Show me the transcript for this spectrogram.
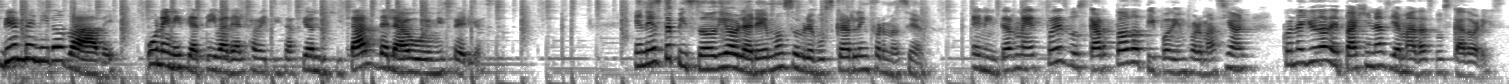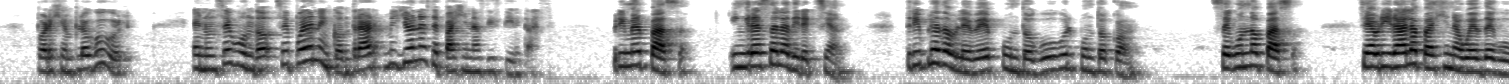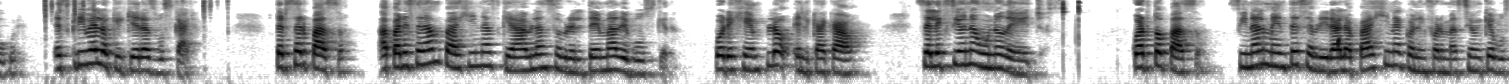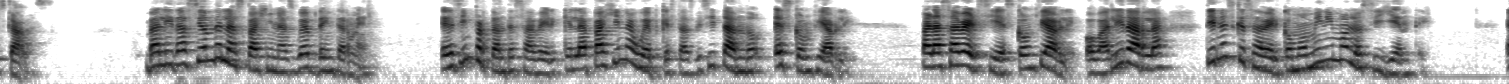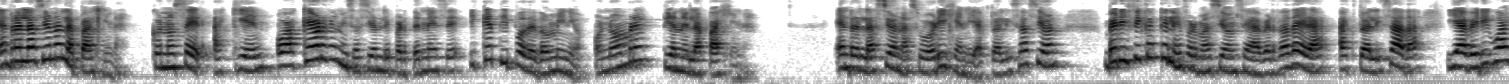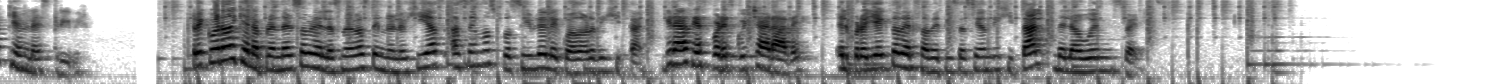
Bienvenidos a ADE, una iniciativa de alfabetización digital de la U Hemisferios. En este episodio hablaremos sobre buscar la información. En Internet puedes buscar todo tipo de información con ayuda de páginas llamadas buscadores, por ejemplo Google. En un segundo se pueden encontrar millones de páginas distintas. Primer paso. Ingresa a la dirección www.google.com. Segundo paso. Se abrirá la página web de Google. Escribe lo que quieras buscar. Tercer paso. Aparecerán páginas que hablan sobre el tema de búsqueda. Por ejemplo, el cacao. Selecciona uno de ellos. Cuarto paso. Finalmente se abrirá la página con la información que buscabas. Validación de las páginas web de Internet. Es importante saber que la página web que estás visitando es confiable. Para saber si es confiable o validarla, tienes que saber como mínimo lo siguiente. En relación a la página, conocer a quién o a qué organización le pertenece y qué tipo de dominio o nombre tiene la página. En relación a su origen y actualización, verifica que la información sea verdadera, actualizada y averigua quién la escribe. Recuerda que al aprender sobre las nuevas tecnologías hacemos posible el Ecuador digital. Gracias por escuchar ADE, el proyecto de alfabetización digital de la U Hemisferios.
